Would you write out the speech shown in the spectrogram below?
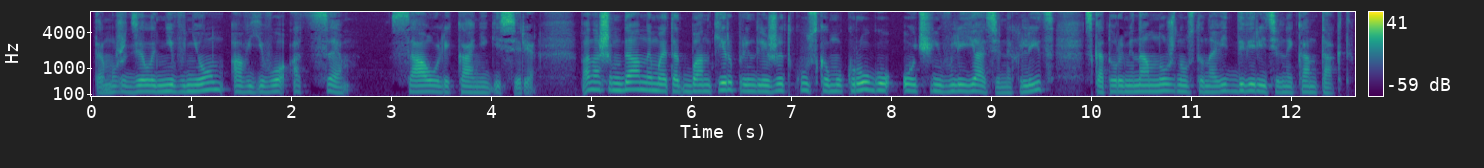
К тому же дело не в нем а в его отце сауле канигисере. По нашим данным этот банкир принадлежит к узкому кругу очень влиятельных лиц с которыми нам нужно установить доверительный контакт.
